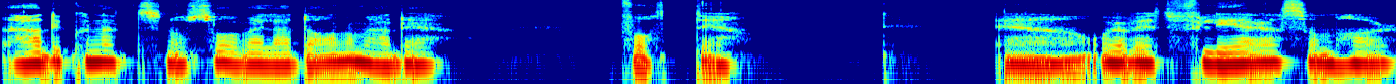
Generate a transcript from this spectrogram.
jag hade kunnat nog sova hela dagen om jag hade fått det. Eh, och jag vet flera som har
